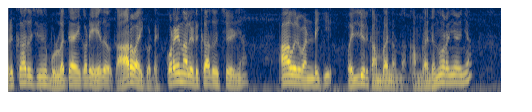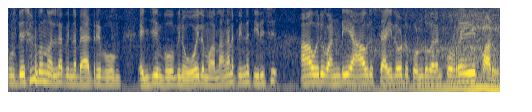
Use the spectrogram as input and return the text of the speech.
എടുക്കാതെ വെച്ചിരിക്കുന്ന ബുള്ളറ്റ് ആയിക്കോട്ടെ ഏത് കാറോ ആയിക്കോട്ടെ കുറേ നാൾ എടുക്കാതെ വെച്ച് കഴിഞ്ഞാൽ ആ ഒരു വണ്ടിക്ക് വലിയൊരു കംപ്ലൈന്റ് ഉണ്ടാകും കംപ്ലൈന്റ് എന്ന് പറഞ്ഞു കഴിഞ്ഞാൽ ഉദ്ദേശിക്കണമൊന്നുമല്ല പിന്നെ ബാറ്ററി പോവും എൻജിൻ പോവും പിന്നെ ഓയിൽ മാറണം അങ്ങനെ പിന്നെ തിരിച്ച് ആ ഒരു വണ്ടിയെ ആ ഒരു സ്റ്റൈലോട്ട് കൊണ്ടുവരാൻ കുറേ പാടുകൾ.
